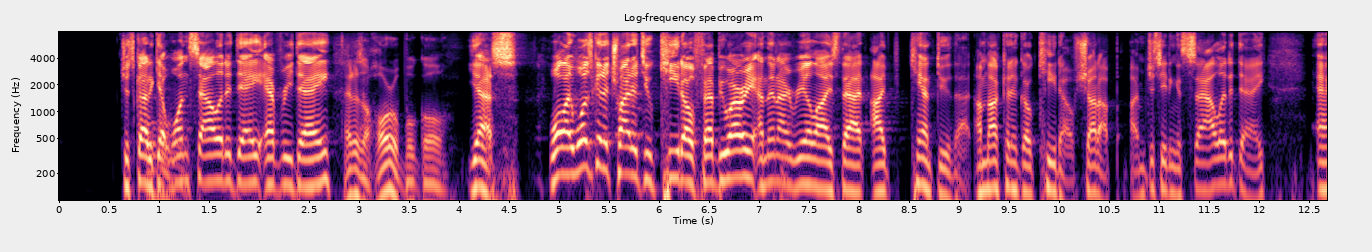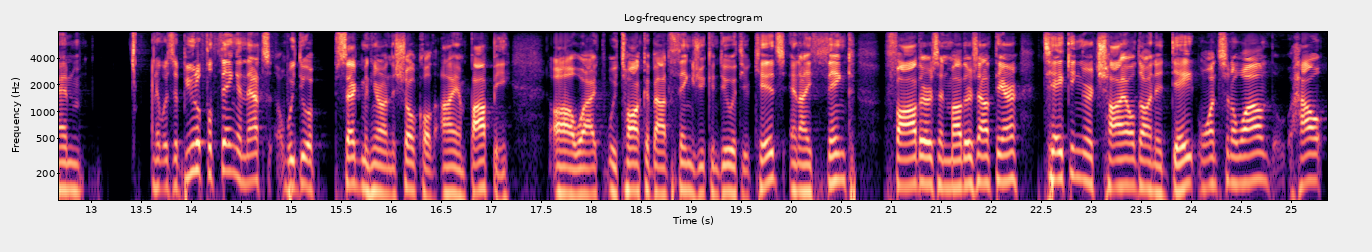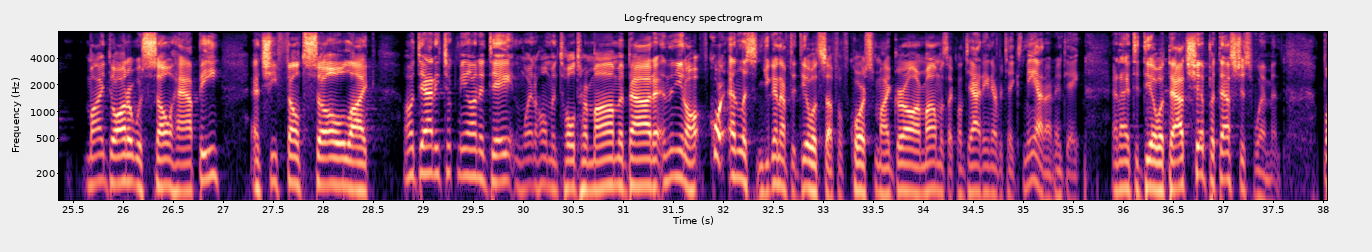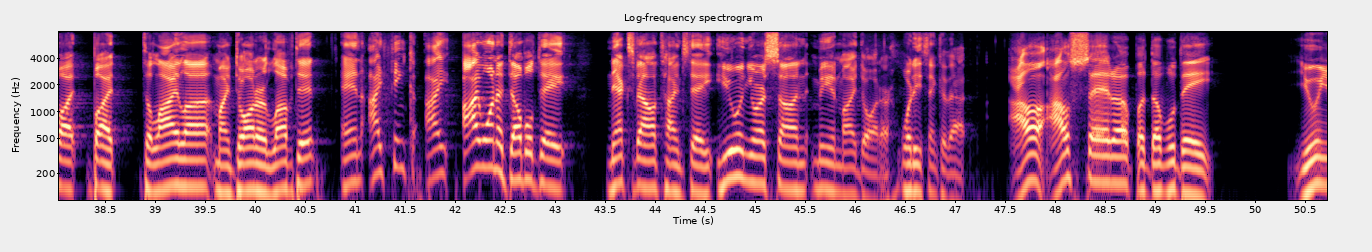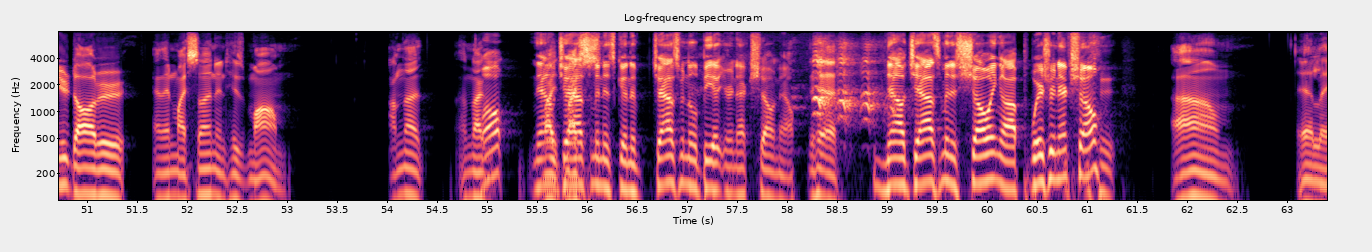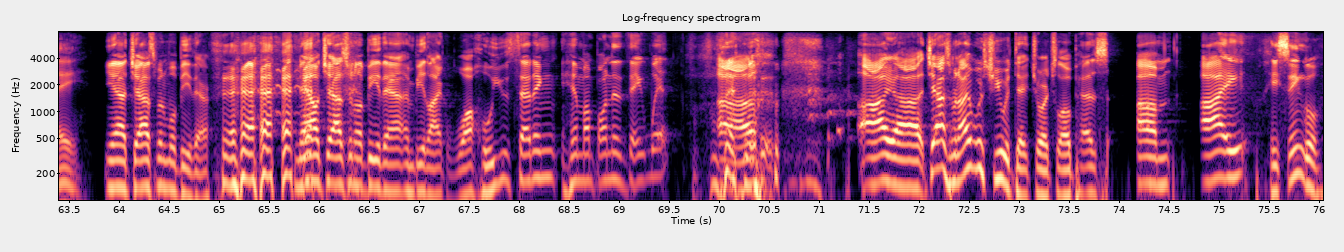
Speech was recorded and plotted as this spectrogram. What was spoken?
Just got to get one salad a day every day. That is a horrible goal. Yes. Well, I was going to try to do keto February, and then I realized that I can't do that. I'm not going to go keto. Shut up. I'm just eating a salad a day, and and it was a beautiful thing. And that's we do a segment here on the show called "I Am Poppy," uh, where I, we talk about things you can do with your kids. And I think fathers and mothers out there taking your child on a date once in a while. How my daughter was so happy, and she felt so like oh, daddy took me on a date and went home and told her mom about it. And then, you know, of course, and listen, you're to have to deal with stuff. Of course, my girl, our mom was like, well, daddy never takes me out on a date. And I had to deal with that shit, but that's just women. But, but Delilah, my daughter, loved it. And I think I, I want a double date next Valentine's Day. You and your son, me and my daughter. What do you think of that? I'll I'll set up a double date, you and your daughter, and then my son and his mom. I'm not. I'm not. Well, now my- my Jasmine s- is going to, Jasmine will be at your next show now. Yeah. Now Jasmine is showing up. Where's your next show? um, L.A. Yeah, Jasmine will be there. now Jasmine will be there and be like, "Well, who you setting him up on a date with?" Uh, I, uh, Jasmine, I wish you would date George Lopez. Um, I, He's single.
